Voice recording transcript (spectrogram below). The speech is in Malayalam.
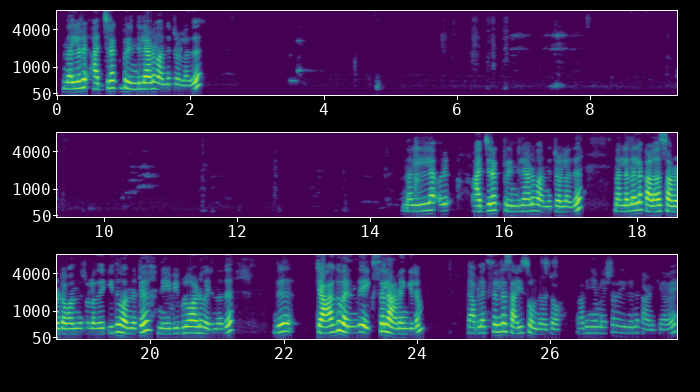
നല്ലൊരു അജ്രക് പ്രിന്റിലാണ് വന്നിട്ടുള്ളത്. നല്ല ഒരു അജ്രക് പ്രിന്റിലാണ് വന്നിട്ടുള്ളത്. നല്ല നല്ല കളേഴ്സ് ആണ് കേട്ടോ വന്നിട്ടുള്ളത്. ഇത് വന്നിട്ട് നേവി ബ്ലൂ ആണ് വരുന്നത്. ഇത് ടാഗ് വരുന്നത് എക്സൽ ആണെങ്കിലും ഡബിൾ എക്സലിന്റെ സൈസ് ഉണ്ട് കേട്ടോ അത് ഞാൻ മെഷർ ചെയ്ത് തന്നെ കാണിക്കാവേ.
